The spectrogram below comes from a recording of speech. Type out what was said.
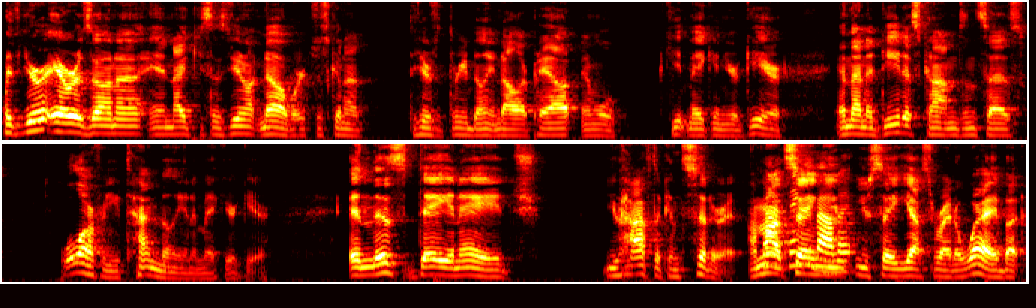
if you're Arizona and Nike says, you don't know, we're just going to, here's a $3 billion payout and we'll keep making your gear. And then Adidas comes and says, we'll offer you 10 million to make your gear. In this day and age, you have to consider it. I'm not saying you, it. you say yes right away, but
